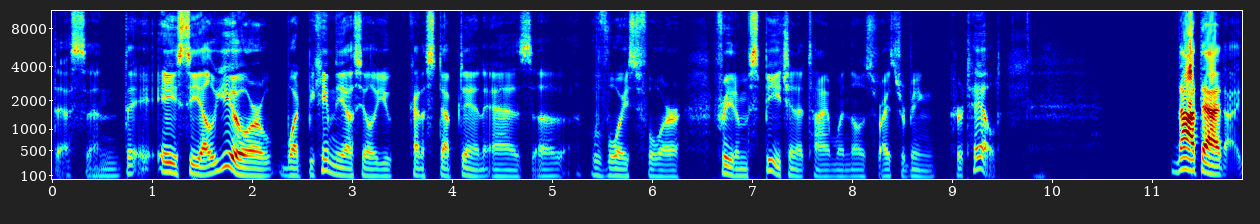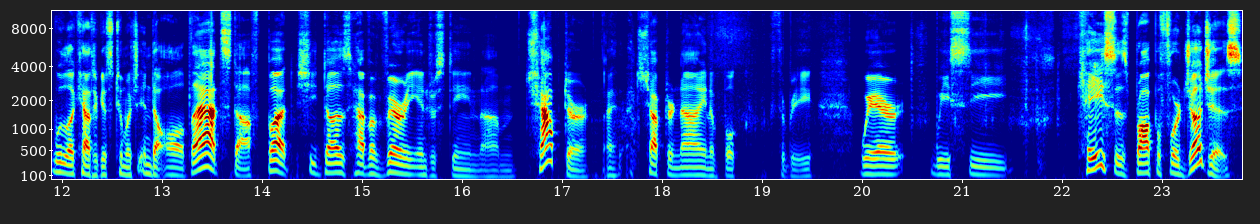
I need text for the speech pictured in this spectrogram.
this. And the ACLU, or what became the ACLU, kind of stepped in as a, a voice for freedom of speech in a time when those rights were being curtailed not that Willa Cather gets too much into all that stuff, but she does have a very interesting um, chapter, uh, chapter nine of book three, where we see cases brought before judges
